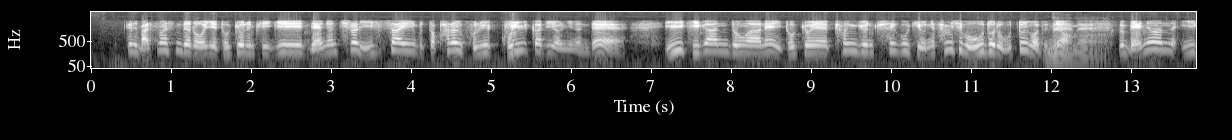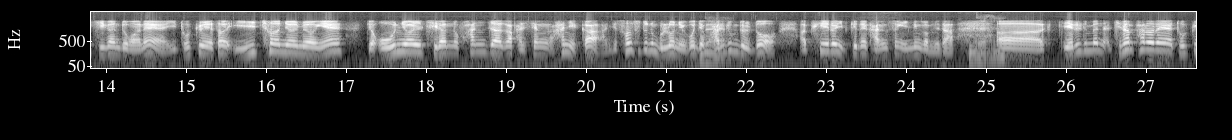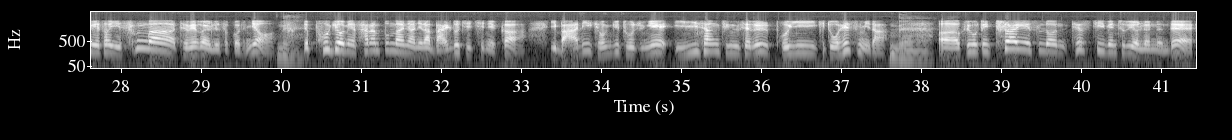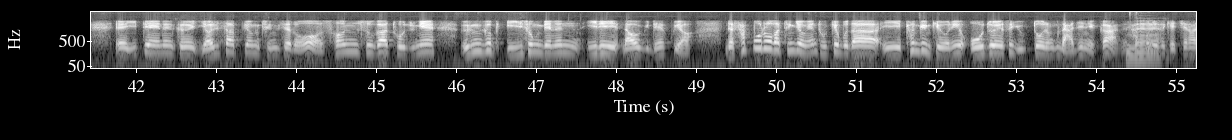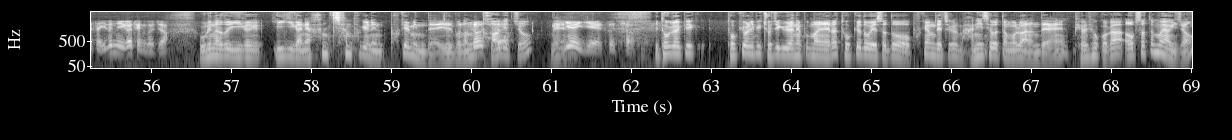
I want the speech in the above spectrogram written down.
그래서 말씀하신 대로 이 도쿄올림픽이 내년 7월 24일부터 8월 9일, 9일까지 열리는데 이 기간 동안에 이 도쿄의 평균 최고 기온이 35도를 웃돌거든요. 네네. 그 매년 이 기간 동안에 이 도쿄에서 2천여 명의 온열 질환 환자가 발생하니까 이제 선수들은 물론이고 이제 네. 관중들도 아, 피해를 입게 될 가능성이 있는 겁니다. 네. 어, 예를 들면 지난 8월에 도쿄에서 이 승마 대회가 열렸었거든요. 네. 근데 폭염에 사람뿐만이 아니라 말도 지치니까 이 말이 경기 도중에 이상 증세를 보이기도 했습니다. 네. 어, 그리고 또 이 트라이애슬론 테스트 이벤트도 열렸는데 예, 이때에는 그 열사병 증세로 선수가 도중에 응급 이송 되는 일이 나오기도 했고요. 근데 삿포로 같은 경우에는 도쿄보다 이 평균 기온이 5도에서 6도 정도 낮으니까 삿포로에서 네. 개최를 하자 이런 얘기가 된 거죠. 우리나라도 이, 이 기간에 한참 폭염인, 폭염인데 일본은 그렇죠. 더하겠죠? 네. 예, 예, 그렇죠. 이 도쿄올림픽 도쿄올림픽 조직위원회뿐만 아니라 도쿄도에서도 폭염 대책을 많이 세웠던 걸로 아는데 별 효과가 없었던 모양이죠.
